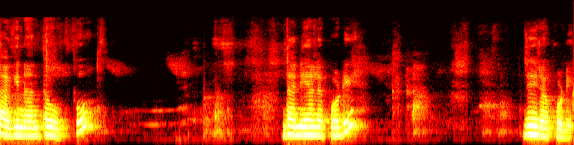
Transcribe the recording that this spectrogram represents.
తగినంత ఉప్పు ధనియాల పొడి జీరా పొడి.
